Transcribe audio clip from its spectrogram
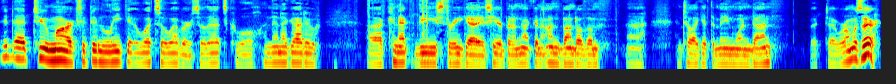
it at two marks, it didn't leak it whatsoever, so that's cool. And then I got to uh, connect these three guys here, but I'm not going to unbundle them uh, until I get the main one done. But uh, we're almost there.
